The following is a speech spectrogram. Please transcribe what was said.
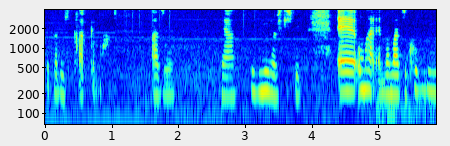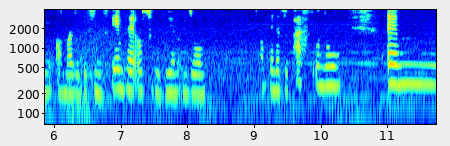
das habe ich gerade gemacht. Also ja, fünf Minuten habe ich gespielt. Äh, um halt einfach mal zu gucken, auch mal so ein bisschen das Gameplay auszuprobieren und so. Ob wenn das so passt und so. Ähm,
